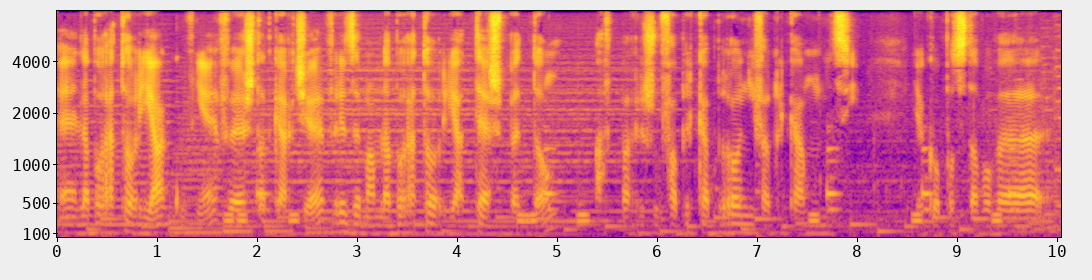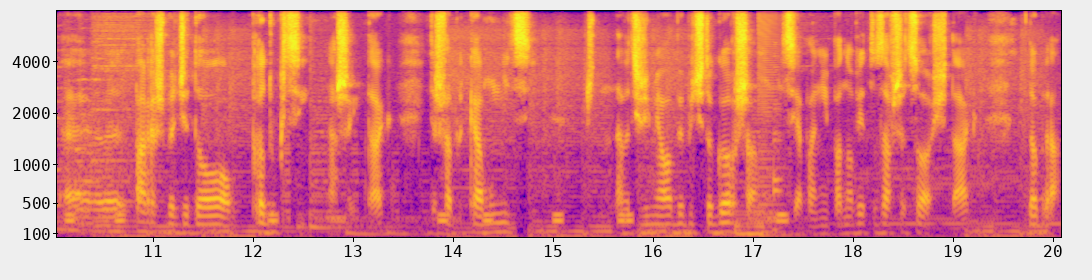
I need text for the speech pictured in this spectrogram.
e, laboratoria głównie w Stadtgardzie. W Rydze mam laboratoria też będą, a w Paryżu fabryka broni, fabryka amunicji jako podstawowe. E, Paryż będzie do produkcji naszej, tak? Też fabryka amunicji. Nawet jeżeli miałaby być to gorsza amunicja, panie i panowie, to zawsze coś, tak? Dobra.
